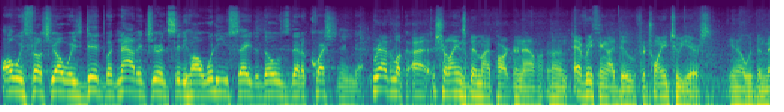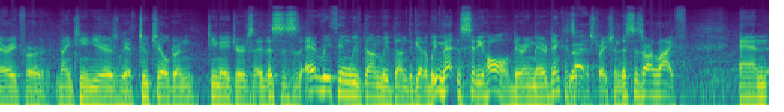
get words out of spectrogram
Always felt she always did, but now that you're in City Hall, what do you say to those that are questioning that? Rev, look, uh, Chirlane's been my partner now on everything I do for 22 years. You know, we've been married for 19 years. We have two children, teenagers. Uh, This is everything we've done, we've done together. We met in City Hall during Mayor Dinkins' Right. administration. This is our life. And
